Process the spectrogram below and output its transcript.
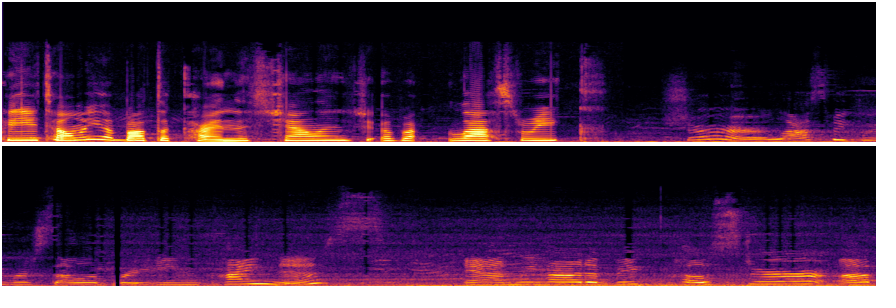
can you tell me about the kindness challenge about last week? Sure. Last week we were celebrating kindness and we had a big poster up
